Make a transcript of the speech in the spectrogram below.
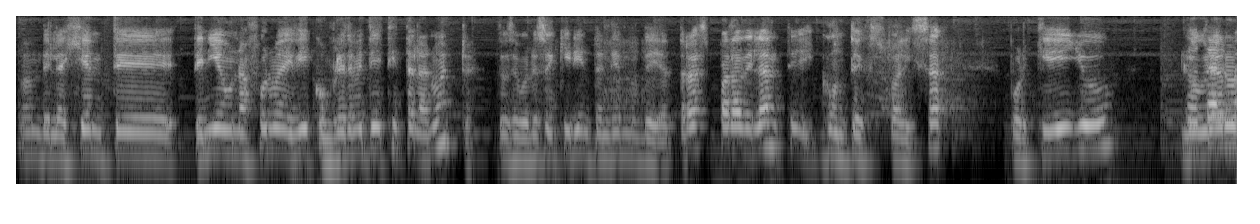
donde la gente tenía una forma de vivir completamente distinta a la nuestra. Entonces por eso hay que ir entendiendo de atrás para adelante y contextualizar, porque ellos lograron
